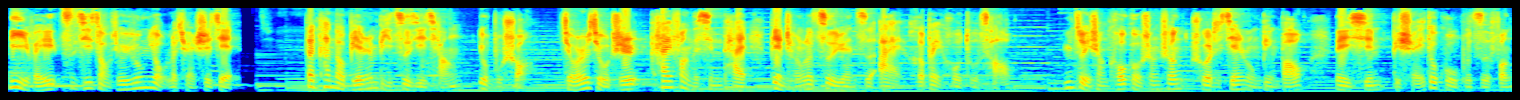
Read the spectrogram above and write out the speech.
你以为自己早就拥有了全世界，但看到别人比自己强又不爽。久而久之，开放的心态变成了自怨自艾和背后吐槽。你嘴上口口声声说着兼容并包，内心比谁都固步自封。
